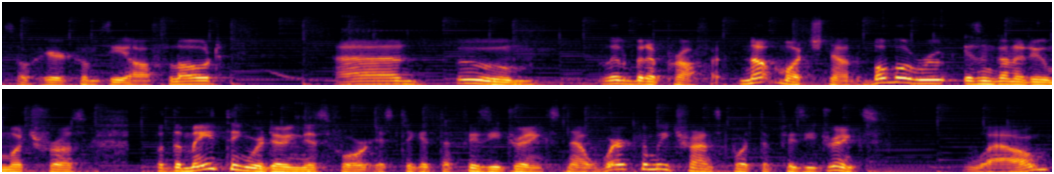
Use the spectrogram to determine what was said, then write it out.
So here comes the offload. And boom, a little bit of profit. Not much now. The bubble route isn't going to do much for us. But the main thing we're doing this for is to get the fizzy drinks. Now, where can we transport the fizzy drinks? Well,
